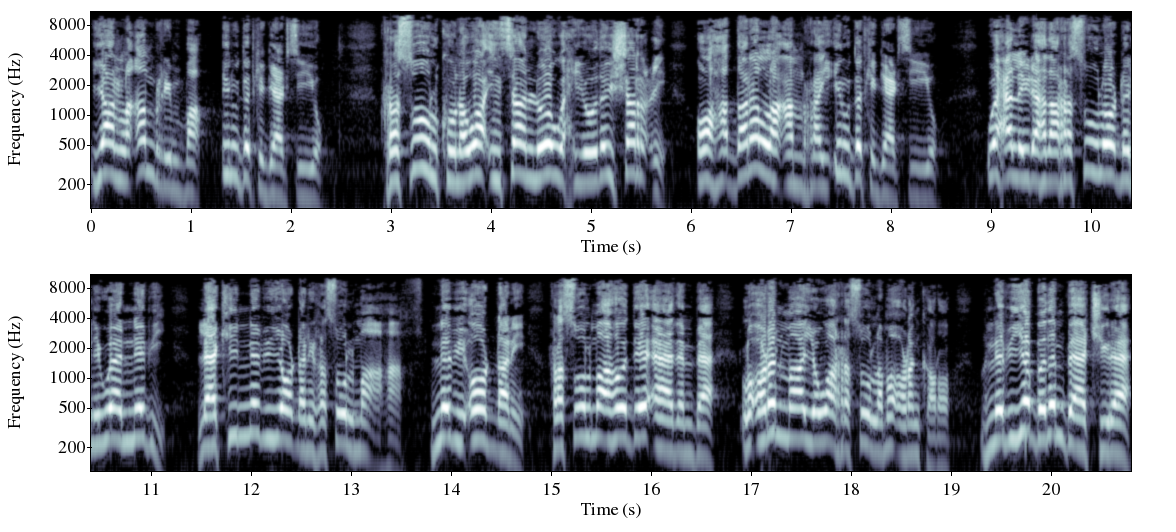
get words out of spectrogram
yaan la amrinba inuu dadka gaadhsiiyo. Rasuulkuna waa insaan loo waxyooday sharci oo haddana la amray inuu dadka gaadhsiiyo. Waxaa la yidhaahdaa rasuul oo dhani waa nebi laakiin nebi oo dhani rasuul ma aha. Nebi oo dhani rasuul ma ahoo dee aadanba la odhan maayo waa rasuul lama odhan karo. Nebiyo badan baa jira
